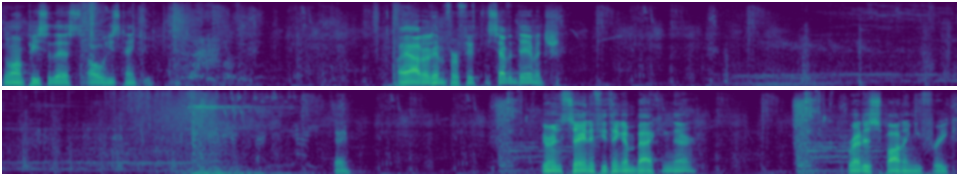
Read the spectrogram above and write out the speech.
You want a piece of this? Oh, he's tanky. I autoed him for 57 damage. Okay. You're insane if you think I'm backing there. Red is spawning, you freak.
